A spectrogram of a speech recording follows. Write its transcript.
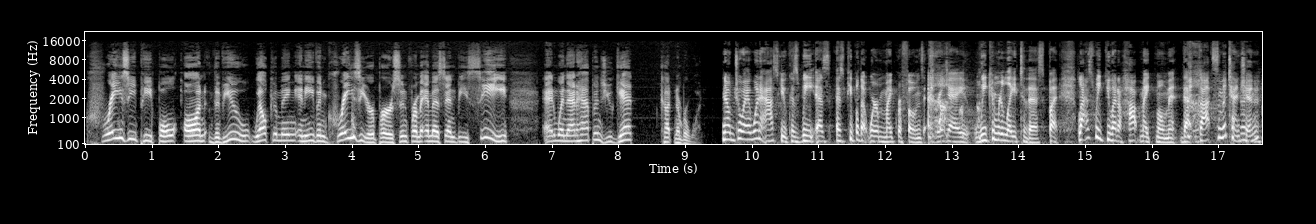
crazy people on The View welcoming an even crazier person from MSNBC. And when that happens, you get cut number one. Now, Joy, I want to ask you because we, as as people that wear microphones every day, we can relate to this. But last week you had a hot mic moment that got some attention.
